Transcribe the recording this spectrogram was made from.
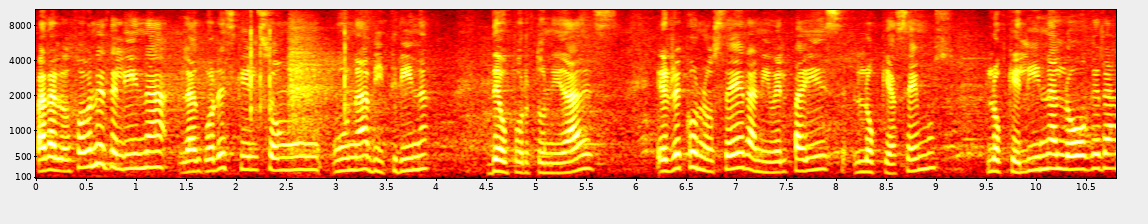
Para los jóvenes de Lina, las World Skills son una vitrina de oportunidades. Es reconocer a nivel país lo que hacemos, lo que Lina logra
